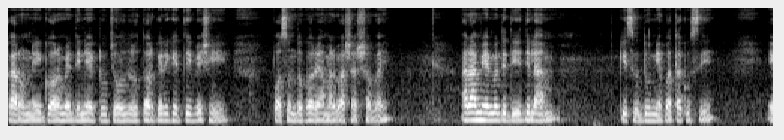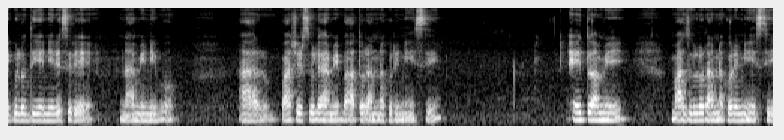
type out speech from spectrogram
কারণ এই গরমের দিনে একটু জল জল তরকারি খেতে বেশি পছন্দ করে আমার বাসার সবাই। আর আমি এর মধ্যে দিয়ে দিলাম কিছু ধনিয়া পাতা কুচি, এগুলো দিয়ে নেড়ে চেড়ে নামিয়ে নিব। আর পাশের চুলে আমি ভাতও রান্না করে নিয়েছি। এই তো আমি মাছগুলো রান্না করে নিয়েছি।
